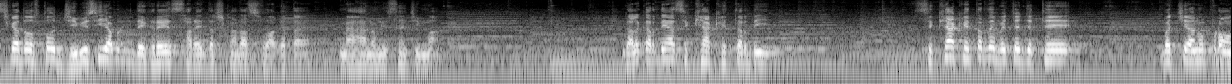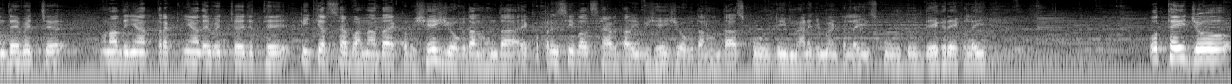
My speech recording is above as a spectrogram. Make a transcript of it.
ਸਤਿ ਸ਼੍ਰੀ ਅਕਾਲ ਦੋਸਤੋ, ਜੀਬੀਸੀ ਅਪਡੇਟ ਦੇਖ ਰਹੇ ਸਾਰੇ ਦਰਸ਼ਕਾਂ ਦਾ ਸਵਾਗਤ ਹੈ। ਮੈਂ ਹਾਂ ਨਵਨੀਤ ਸਿੰਘ ਚੀਮਾ। ਗੱਲ ਕਰਦੇ ਹਾਂ ਸਿੱਖਿਆ ਖੇਤਰ ਦੀ। ਸਿੱਖਿਆ ਖੇਤਰ ਦੇ ਵਿੱਚ ਜਿੱਥੇ ਬੱਚਿਆਂ ਨੂੰ ਪੜ੍ਹਾਉਣ ਦੇ ਵਿੱਚ, ਉਹਨਾਂ ਦੀਆਂ ਤਰੱਕੀਆਂ ਦੇ ਵਿੱਚ ਜਿੱਥੇ ਟੀਚਰ ਸਾਹਿਬਾਨਾਂ ਦਾ ਇੱਕ ਵਿਸ਼ੇਸ਼ ਯੋਗਦਾਨ ਹੁੰਦਾ, ਇੱਕ ਪ੍ਰਿੰਸੀਪਲ ਸਾਹਿਬ ਦਾ ਵੀ ਵਿਸ਼ੇਸ਼ ਯੋਗਦਾਨ ਹੁੰਦਾ, ਸਕੂਲ ਦੀ ਮੈਨੇਜਮੈਂਟ ਲਈ, ਸਕੂਲ ਦੀ ਦੇਖ-ਰੇਖ ਲਈ, ਉੱਥੇ ਹੀ ਜੋ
